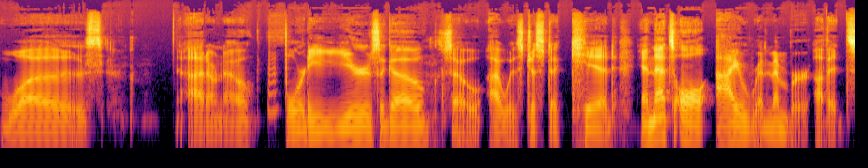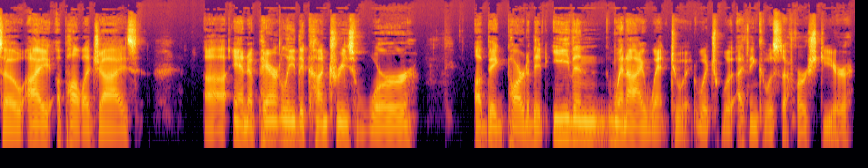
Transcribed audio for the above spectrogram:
was I don't know, 40 years ago. So I was just a kid. And that's all I remember of it. So I apologize. Uh, and apparently the countries were a big part of it, even when I went to it, which I think was the first year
